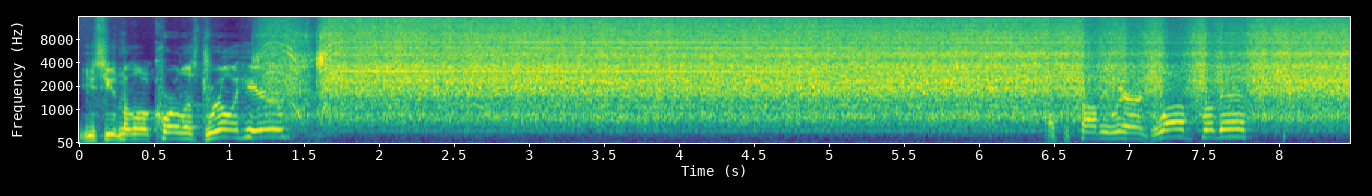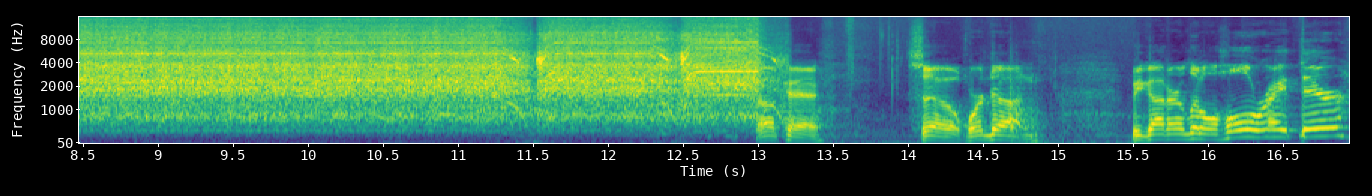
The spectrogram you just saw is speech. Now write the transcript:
You see my little cordless drill here. I should probably wear a glove for this. Okay, so we're done. We got our little hole right there.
